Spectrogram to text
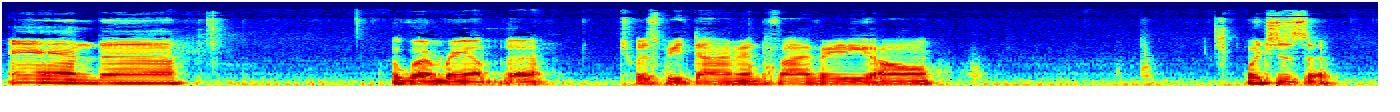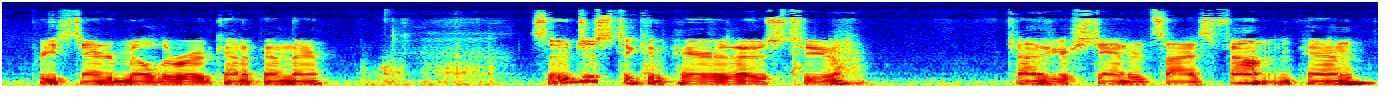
And uh, I'll go and bring up the TWSBI Diamond 580 All, which is a pretty standard middle of the road kind of pen there. So just to compare those two, kind of your standard size fountain pen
